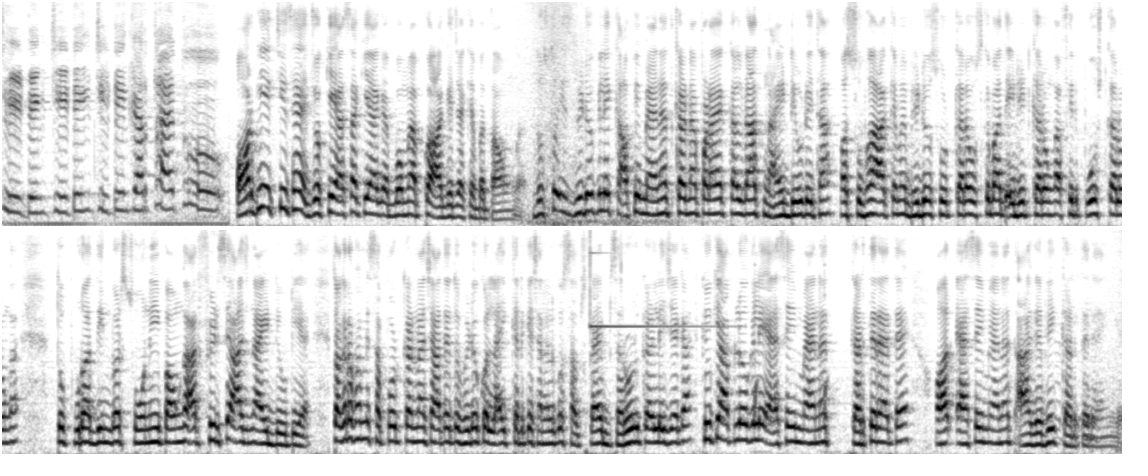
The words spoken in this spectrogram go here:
चीटिंग चीटिंग चीटिंग करता है तो। और भी एक चीज़ है जो कि ऐसा किया गया, वो मैं आपको आगे जाके बताऊँगा। दोस्तों, इस वीडियो के लिए काफ़ी मेहनत करना पड़ा है। कल रात नाइट ड्यूटी था और सुबह आके मैं वीडियो शूट करा, उसके बाद एडिट करूँगा, फिर पोस्ट करूँगा तो पूरा दिन भर सो नहीं पाऊँगा और फिर से आज नाइट ड्यूटी है। तो अगर आप हमें सपोर्ट करना चाहते हैं तो वीडियो को लाइक करके चैनल को सब्सक्राइब ज़रूर कर लीजिएगा, क्योंकि आप लोगों के लिए ऐसे ही मेहनत करते रहते हैं और ऐसे ही मेहनत आगे भी करते रहेंगे।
